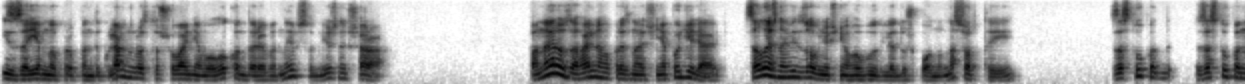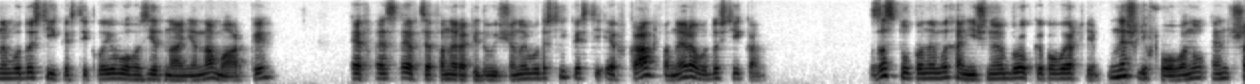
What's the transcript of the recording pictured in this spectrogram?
із взаємно перпендикулярним розташуванням волокон деревини в суміжних шарах. Фанеру загального призначення поділяють залежно від зовнішнього вигляду шпону на сорти, заступен- за ступенем водостійкості клеєвого з'єднання на марки, FSF це фанера підвищеної водостійкості, ФК фанера водостійка. Заступане механічної обробки поверхні нешліфовану НШ,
